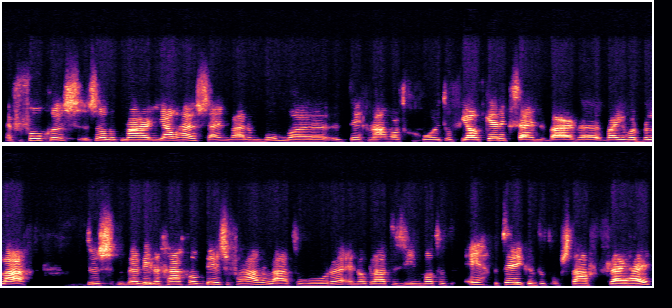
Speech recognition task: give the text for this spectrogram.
En vervolgens zal het maar jouw huis zijn waar een bom tegenaan wordt gegooid. Of jouw kerk zijn waar, waar je wordt belaagd. Dus wij willen graag ook deze verhalen laten horen en ook laten zien wat het echt betekent, het opstaan voor vrijheid.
